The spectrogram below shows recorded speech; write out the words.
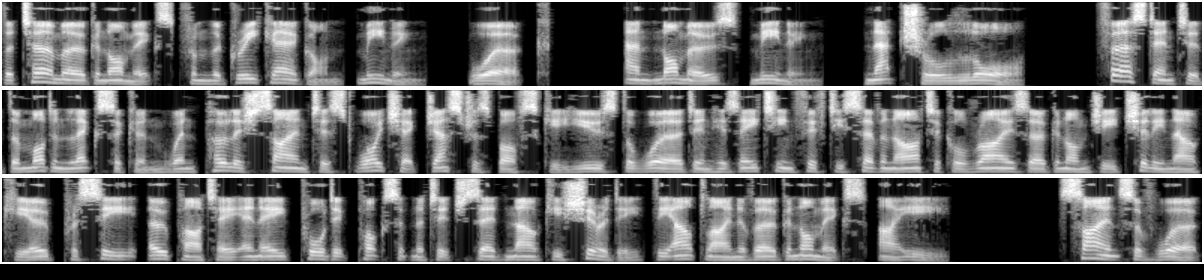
The term ergonomics from the Greek ergon, meaning work, and nomos, meaning natural law, first entered the modern lexicon when Polish scientist Wojciech Jastrzębowski used the word in his 1857 article Rise ergonomji chili nauki o presi, oparte na product poksopnatich z nauki shiridi the outline of ergonomics, i.e. science of work,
